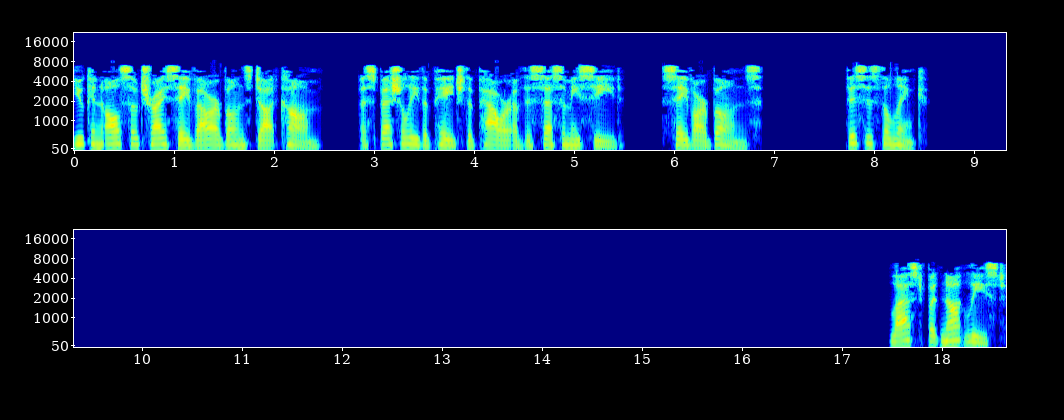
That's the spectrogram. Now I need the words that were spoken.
You can also try SaveOurBones.com, especially the page The Power of the Sesame Seed, Save Our Bones. This is the link. Last but not least,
